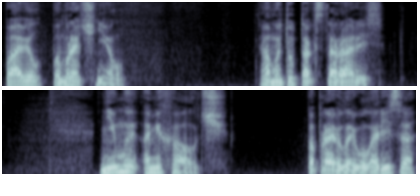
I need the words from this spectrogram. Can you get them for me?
Павел помрачнел. А мы тут так старались. Не мы, а Михалыч. Поправила его Лариса,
